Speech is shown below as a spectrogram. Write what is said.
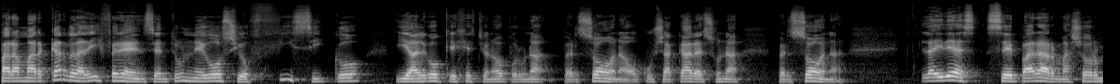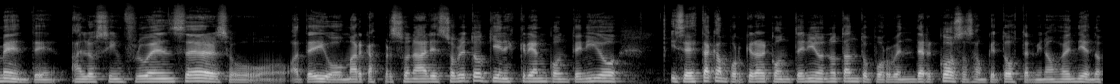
para marcar la diferencia entre un negocio físico y algo que es gestionado por una persona o cuya cara es una persona. La idea es separar mayormente a los influencers o, te digo, marcas personales, sobre todo quienes crean contenido y se destacan por crear contenido, no tanto por vender cosas, aunque todos terminamos vendiendo,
